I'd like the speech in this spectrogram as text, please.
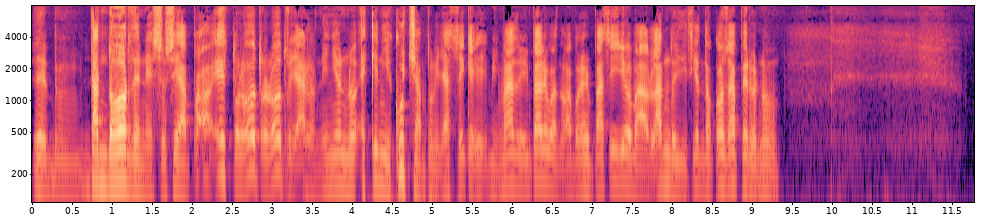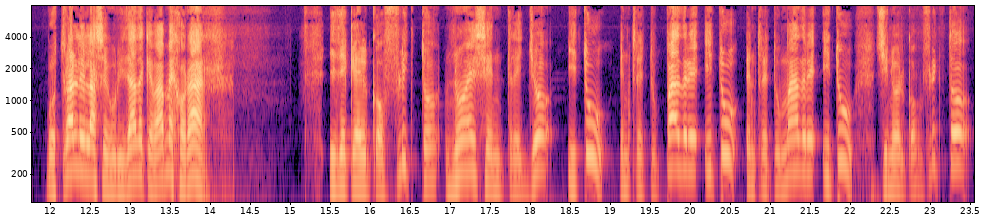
eh, dando órdenes, o sea, esto, lo otro, lo otro, ya los niños no, es que ni escuchan, porque ya sé que mi madre y mi padre cuando va por el pasillo va hablando y diciendo cosas, pero no mostrarle la seguridad de que va a mejorar y de que el conflicto no es entre yo y tú, entre tu padre y tú, entre tu madre y tú, sino el conflicto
